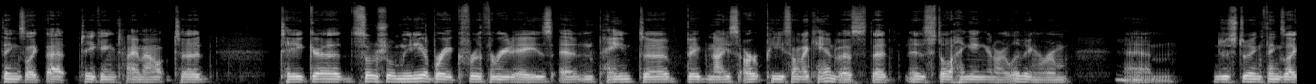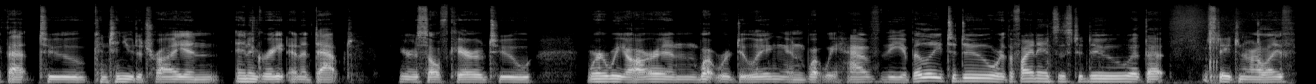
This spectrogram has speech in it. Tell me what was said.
things like that taking time out to take a social media break for three days and paint a big, nice art piece on a canvas that is still hanging in our living room. Mm-hmm. Um, just doing things like that to continue to try and integrate and adapt your self care to where we are and what we're doing and what we have the ability to do or the finances to do at that stage in our life.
